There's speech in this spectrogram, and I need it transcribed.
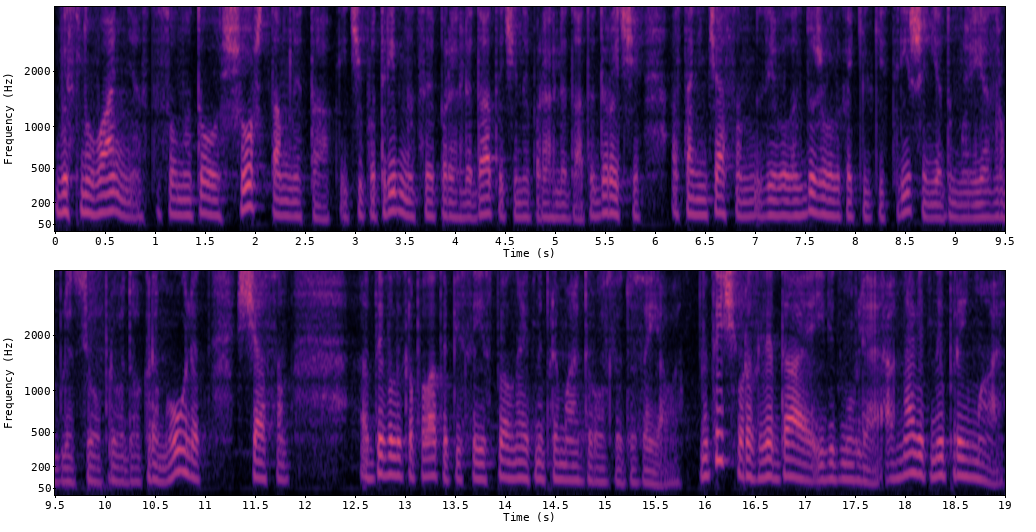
виснування стосовно того, що ж там не так, і чи потрібно це переглядати, чи не переглядати. До речі, останнім часом з'явилась дуже велика кількість рішень. Я думаю, я зроблю з цього приводу окремий огляд з часом, де Велика Палата після ЄСПЛ навіть не приймає до розгляду заяви. Не те, що розглядає і відмовляє, а навіть не приймає,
